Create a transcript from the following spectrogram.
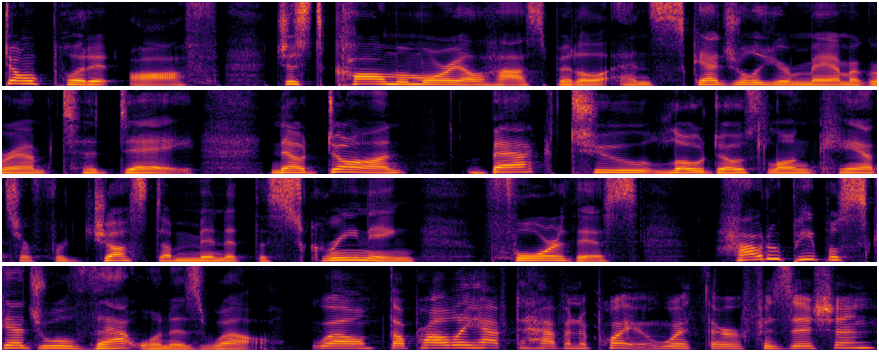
Don't put it off. Just call Memorial Hospital and schedule your mammogram today. Now, Dawn, back to low dose lung cancer for just a minute. The screening for this. How do people schedule that one as well? Well, they'll probably have to have an appointment with their physician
